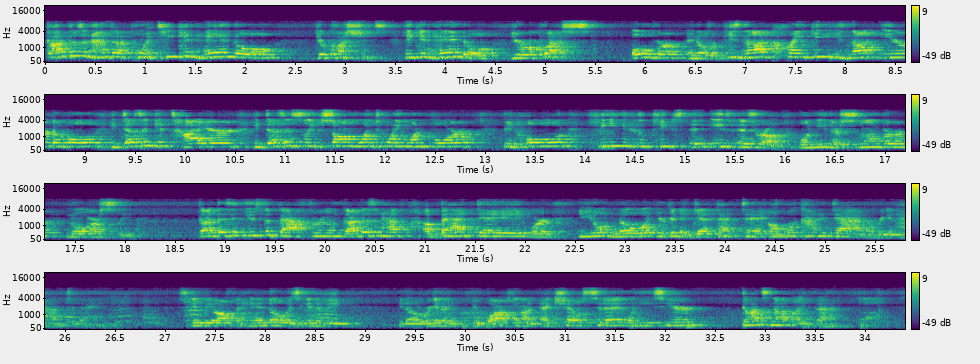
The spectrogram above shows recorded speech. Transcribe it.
God doesn't have that point. He can handle your questions. He can handle your requests over and over. He's not cranky, he's not irritable, he doesn't get tired, he doesn't sleep. Psalm 121 4 Behold, he who keeps Israel will neither slumber nor sleep. God doesn't use the bathroom. God doesn't have a bad day where you don't know what you're going to get that day. Oh, what kind of dad are we going to have today? Is he going to be off the handle? Is he going to be, you know, we're we going to be walking on eggshells today when he's here? God's not like that.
